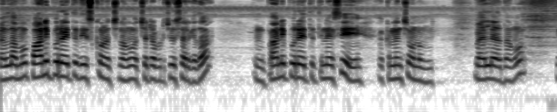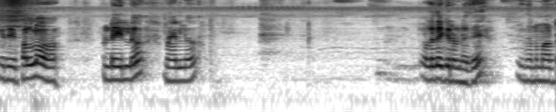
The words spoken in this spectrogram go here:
వెళ్దాము. పానీపూరి అయితే తీసుకొని వచ్చినాము. వచ్చేటప్పుడు చూశారు కదా? పానీపూరి అయితే తినేసి అక్కడి నుంచి మనం బయలుదేరదాము. ఇది పల్లో ఉండే ఇల్లు మా ఇల్లు. వాళ్ళ దగ్గర ఉండేది. ఇదన్నమాట.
